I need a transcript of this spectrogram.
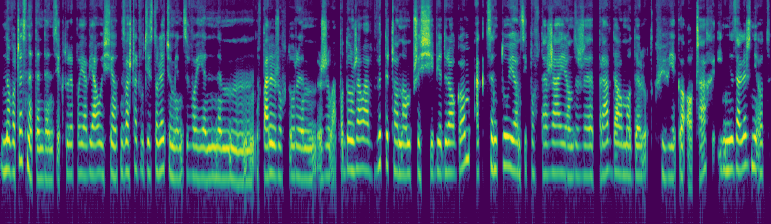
nowoczesne tendencje, które pojawiały się zwłaszcza w dwudziestoleciu międzywojennym w Paryżu, w którym żyła. Podążała wytyczoną przez siebie drogą, akcentując i powtarzając, że prawda o modelu tkwi w jego oczach i niezależnie od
